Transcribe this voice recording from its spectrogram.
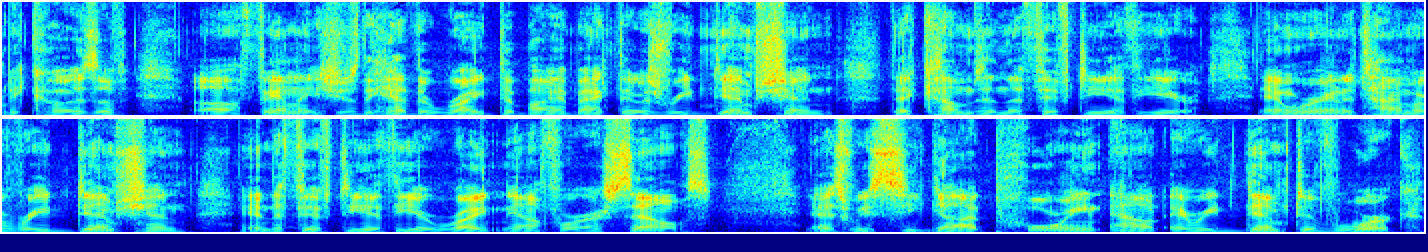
because of uh, family issues, they had the right to buy it back. There was redemption that comes in the 50th year. And we're in a time of redemption in the 50th year right now for ourselves as we see God pouring out a redemptive work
